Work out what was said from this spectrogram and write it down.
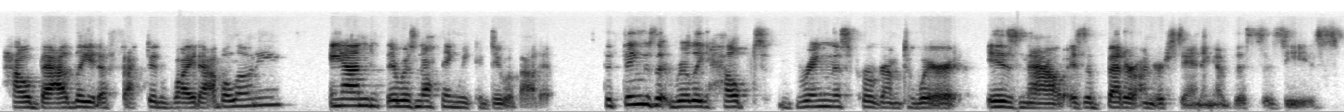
how badly it affected white abalone, and there was nothing we could do about it. The things that really helped bring this program to where it is now is a better understanding of this disease.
